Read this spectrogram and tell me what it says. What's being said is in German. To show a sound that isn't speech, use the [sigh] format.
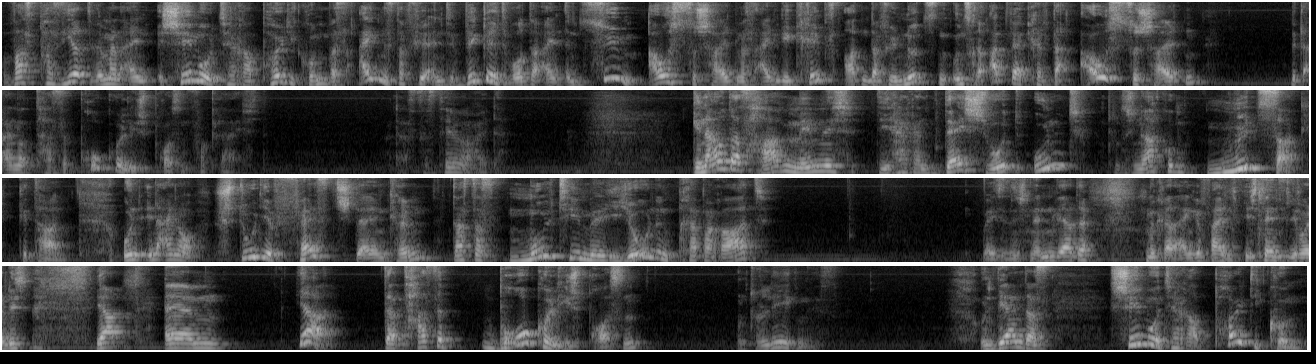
was passiert wenn man ein Chemotherapeutikum was eigens dafür entwickelt wurde ein Enzym auszuschalten was einige Krebsarten dafür nutzen unsere Abwehrkräfte auszuschalten mit einer Tasse Brokkolisprossen vergleicht? Das ist das Thema heute. Genau das haben nämlich die Herren Dashwood und muss ich nachgucken, Mützak getan und in einer Studie feststellen können, dass das Multimillionenpräparat welches ich nennen werde, [laughs] mir gerade eingefallen, [laughs] ich nenne es lieber nicht, ja, ähm, ja, der Tasse Brokkolisprossen unterlegen ist. Und während das Chemotherapeutikum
